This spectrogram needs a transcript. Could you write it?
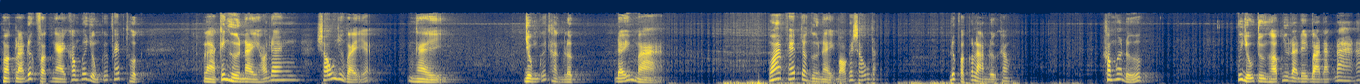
Hoặc là đức phật ngài không có dùng cái phép thuật là cái người này họ đang xấu như vậy á, ngài dùng cái thần lực để mà hóa phép cho người này bỏ cái xấu đó. Đức phật có làm được không? Không có được ví dụ trường hợp như là đề bà đạt đa đó,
